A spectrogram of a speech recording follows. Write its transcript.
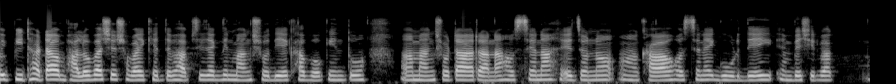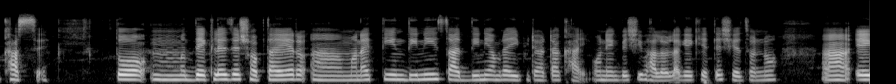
ওই পিঠাটা ভালোবাসে, সবাই খেতে। ভাবছি যে একদিন মাংস দিয়ে খাব, কিন্তু মাংসটা রান্না হচ্ছে না। এর জন্য খাওয়া হচ্ছে না গুড় দিয়েই বেশিরভাগ খাচ্ছে। তো দেখলে যে সপ্তাহের মানে তিন দিনই, চার দিনই আমরা এই পিঠাটা খাই। অনেক বেশি ভালো লাগে খেতে, সেজন্য এই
